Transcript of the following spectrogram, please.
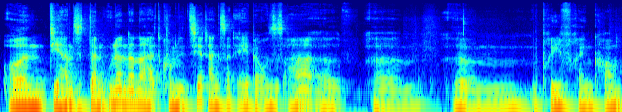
Und die haben sich dann untereinander halt kommuniziert, haben gesagt, ey, bei uns ist auch äh, ähm, Brief reinkommen.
